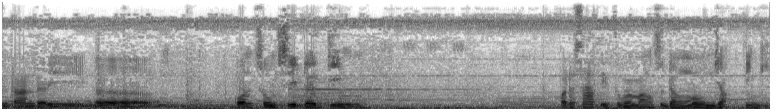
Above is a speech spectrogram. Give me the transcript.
permintaan dari e, konsumsi daging pada saat itu memang sedang melunjak tinggi.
